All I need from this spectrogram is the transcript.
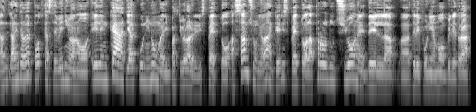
all'interno del podcast venivano elencati alcuni numeri in particolare rispetto a Samsung ma anche rispetto alla produzione della uh, telefonia mobile. Tra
